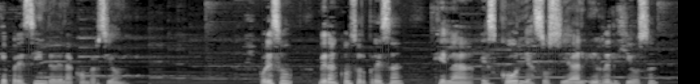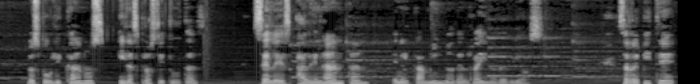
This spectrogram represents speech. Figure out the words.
que prescinde de la conversión. Por eso verán con sorpresa que la escoria social y religiosa, los publicanos y las prostitutas, se les adelantan en el camino del reino de Dios. Se repite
